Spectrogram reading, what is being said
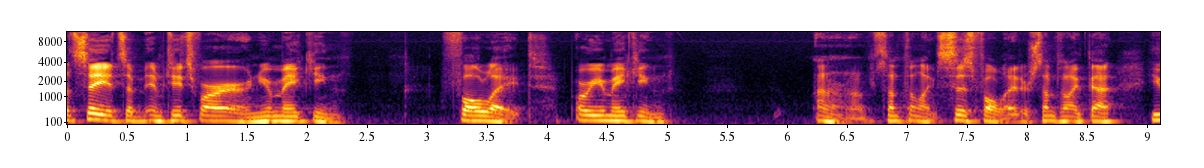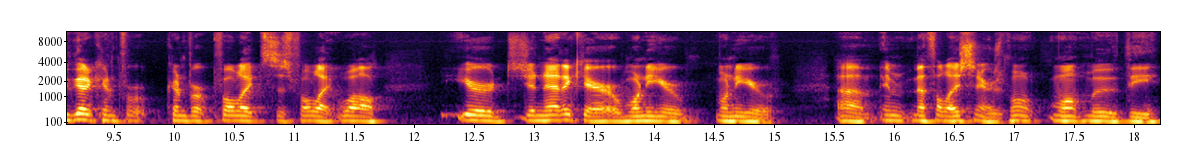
let's say it's an MTHFR error and you're making folate or you're making I don't know, something like cisfolate or something like that. You've got to convert, convert folate to cisfolate. Well, your genetic error, one of your one of your um, methylation errors won't won't move the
